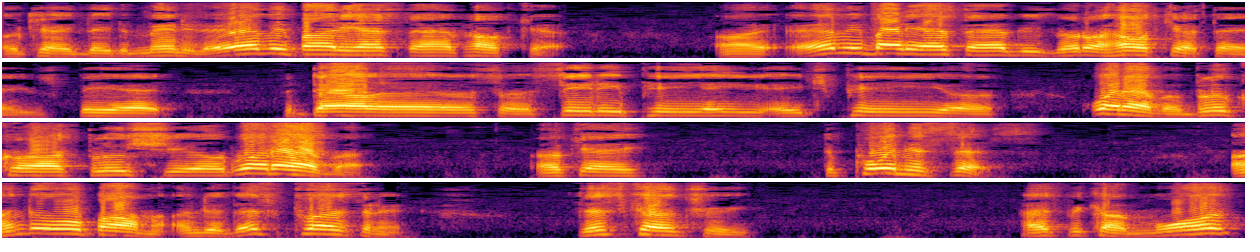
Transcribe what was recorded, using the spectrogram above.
Okay, they demanded everybody has to have healthcare. Uh, everybody has to have these little healthcare things, be it Fidelis or CDP, or whatever, Blue Cross, Blue Shield, whatever. Okay? The point is this. Under Obama, under this president, this country has become more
